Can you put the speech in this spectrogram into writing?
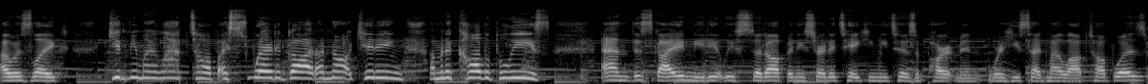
I was like, Give me my laptop. I swear to God, I'm not kidding. I'm gonna call the police. And this guy immediately stood up and he started taking me to his apartment where he said my laptop was.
